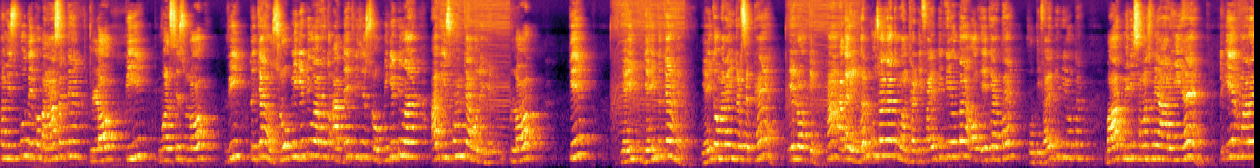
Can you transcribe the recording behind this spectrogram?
तो हम इसको देखो बना सकते हैं। Log P versus log V तो क्या हो स्लोप निगेटिव आ रहा है तो आप देख लीजिए स्लोप निगेटिव आ रहा अब इसको हम क्या बोलेंगे? लॉग के यही यही तो क्या है? यही तो हमारा इंटरसेप्ट है, ये लॉग के हाँ अगर एंगल पूछा जाए तो 135 डिग्री होता है, और ये क्या होता है? 45 डिग्री होता है। बात मेरी समझ में आ रही है? तो ये हमारा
